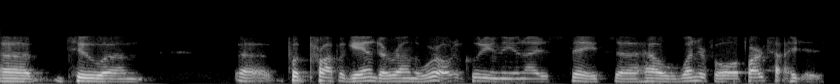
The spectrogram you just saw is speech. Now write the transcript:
uh, to um, uh, put propaganda around the world, including in the United States, uh, how wonderful apartheid is.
